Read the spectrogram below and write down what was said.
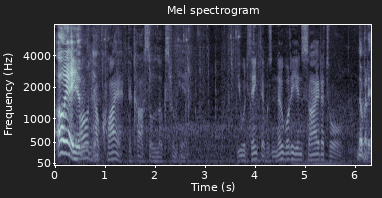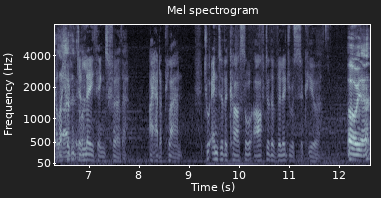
Oh, yeah, you. Odd how quiet the castle looks from here. You would think there was nobody inside at all. Nobody But I shouldn't delay things further. I had a plan. To enter the castle after the village was secure. Oh, yeah?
